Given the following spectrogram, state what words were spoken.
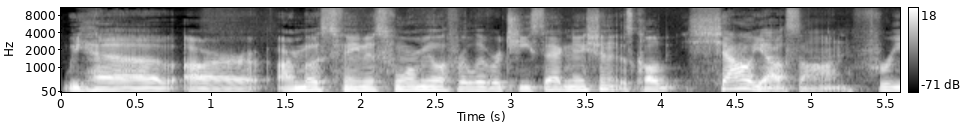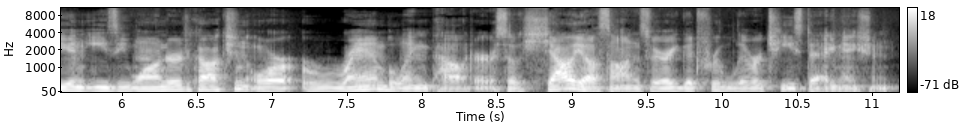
we have our our most famous formula for liver qi stagnation is called Xiaoyaosan, free and easy wander decoction, or rambling powder. So Xiaoyaosan is very good for liver qi stagnation.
